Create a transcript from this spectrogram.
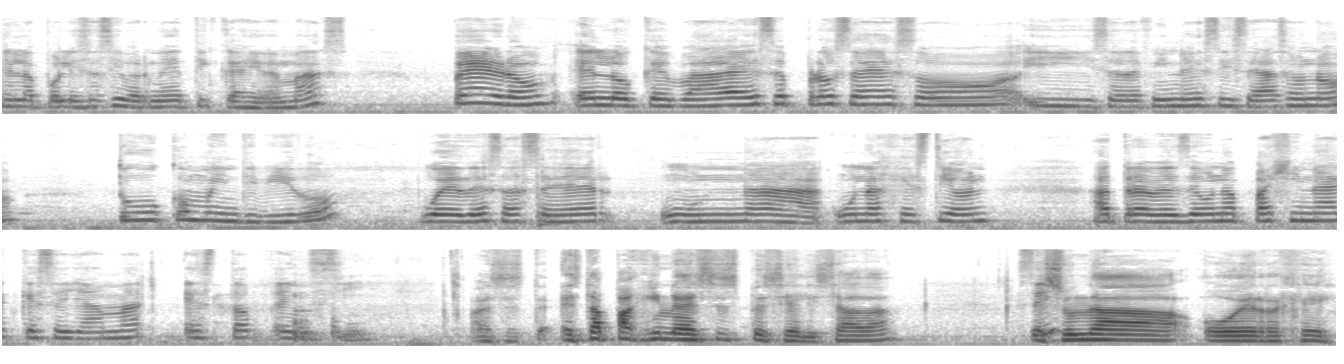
en la policía cibernética y demás. Pero en lo que va ese proceso y se define si se hace o no, tú como individuo puedes hacer una, una gestión a través de una página que se llama Stop. Ah, este, esta página es especializada, es una ORG.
